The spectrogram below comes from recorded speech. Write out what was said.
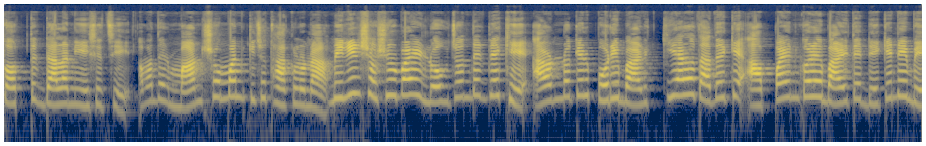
তত্ত্বের ডালা নিয়ে এসেছে, আমাদের মান সম্মান কিছু থাকল না। মিনির শ্বশুরবাড়ির লোকজনদের দেখে আরণ্যকের পরিবার কি আরও তাদেরকে আপ্যায়ন করে বাড়িতে ডেকে নেবে,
